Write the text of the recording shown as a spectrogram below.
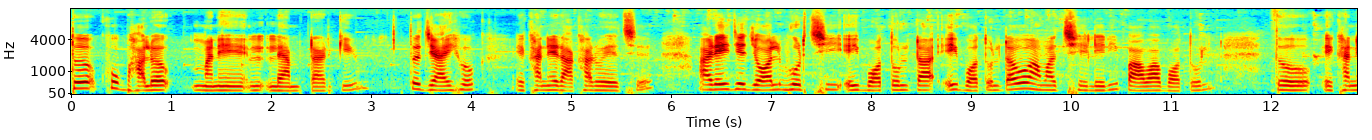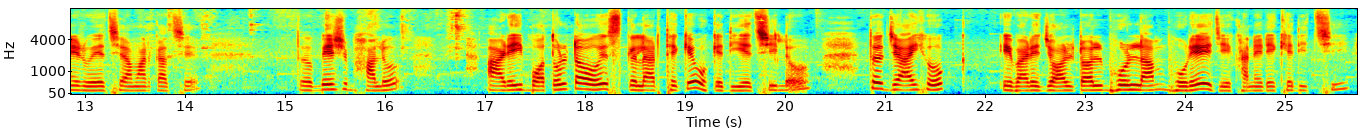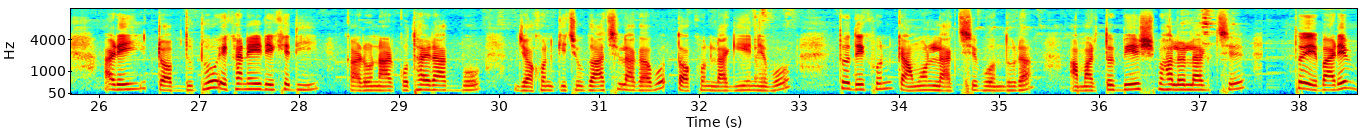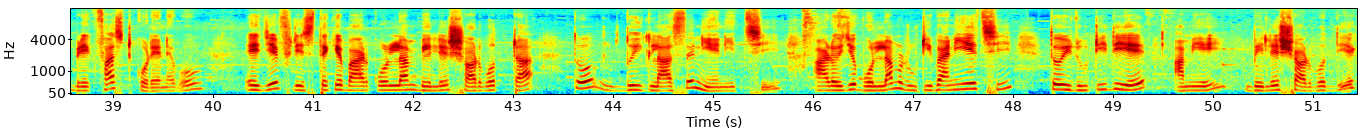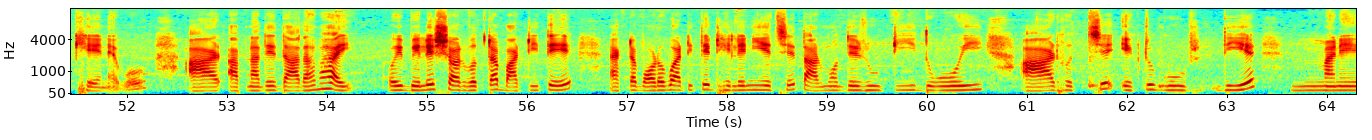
তো খুব ভালো মানে ল্যাম্পটা আর কি। তো যাই হোক, এখানে রাখা রয়েছে। আর এই যে জল ভরছি, এই বোতলটা, এই বোতলটাও আমার ছেলেরই পাওয়া বোতল। তো এখানে রয়েছে আমার কাছে। তো বেশ ভালো। আর এই বোতলটাও স্কেলার থেকে ওকে দিয়েছিল। তো যাই হোক, এবারে জল টল ভরলাম, ভরে যে এখানে রেখে দিচ্ছি। আর এই টব দুটো এখানেই রেখে দিই, কারণ আর কোথায় রাখব? যখন কিছু গাছ লাগাবো, তখন লাগিয়ে নেব। তো দেখুন কেমন লাগছে বন্ধুরা। আমার তো বেশ ভালো লাগছে। তো এবারে ব্রেকফাস্ট করে নেব। এই যে ফ্রিজ থেকে বার করলাম বেলের শরবতটা, তো দুই গ্লাসে নিয়ে নিচ্ছি। আর ওই যে বললাম রুটি বানিয়েছি, তো ওই রুটি দিয়ে আমি এই বেলের শরবত দিয়ে খেয়ে নেব। আর আপনাদের দাদা ভাই ওই বেলের শরবতটা বাটিতে, একটা বড় বাটিতে ঢেলে নিয়েছে। তার মধ্যে রুটি, দই আর হচ্ছে একটু গুড় দিয়ে মানে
